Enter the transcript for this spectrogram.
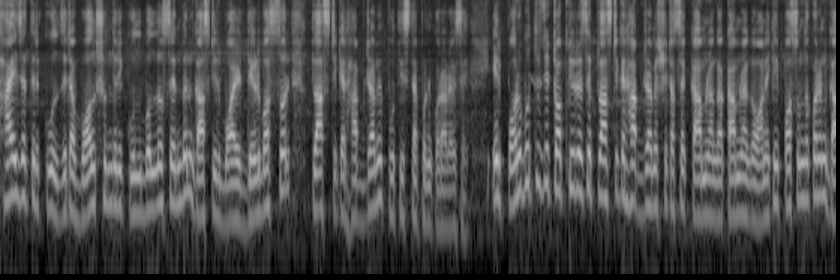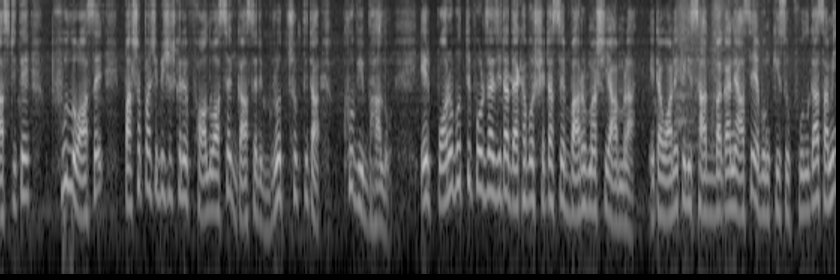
থাই জাতের কুল, যেটা বল সুন্দরী কুল বললেও চেনবেন, গাছটির বয়স দেড় বছর, প্লাস্টিকের হাফ ড্রামে প্রতিস্থাপন করা রয়েছে। এর পরবর্তী যে টপটি রয়েছে, প্লাস্টিকের হাফ ড্রামে, সেটা হচ্ছে কামরাঙ্গা। কামরাঙ্গা অনেকেই পছন্দ করেন, গাছটিতে ফুলও আছে, পাশাপাশি বিশেষ করে ফলও আছে, গাছের গ্রোথ শক্তিটা খুবই ভালো। এর পরবর্তী পর্যায়ে যেটা দেখাবো, সেটা হচ্ছে বারো মাসি আমরা এটা অনেকেরই সাত বাগানে আছে এবং কিছু ফুল গাছ আমি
